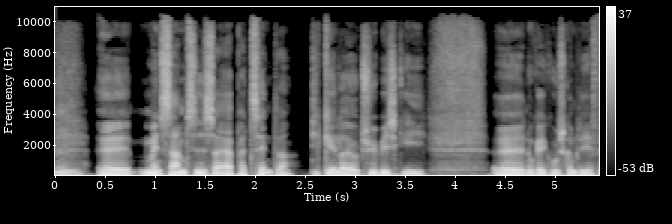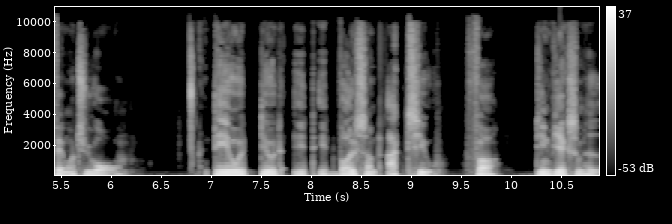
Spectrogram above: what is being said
Mm. Øh, men samtidig så er patenter, de gælder jo typisk i, øh, nu kan jeg ikke huske, om det er 25 år. Det er jo, det er jo et, et, et voldsomt aktiv for din virksomhed.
